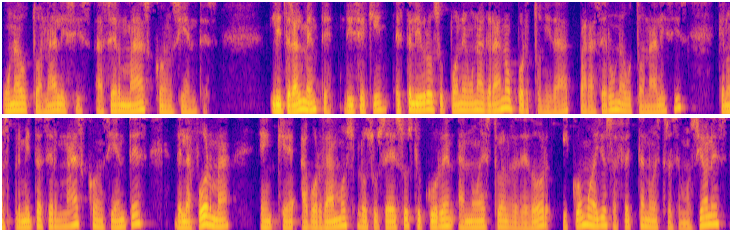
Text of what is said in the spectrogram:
un autoanálisis, a ser más conscientes. Literalmente, dice aquí, este libro supone una gran oportunidad para hacer un autoanálisis que nos permita ser más conscientes de la forma en que abordamos los sucesos que ocurren a nuestro alrededor y cómo ellos afectan nuestras emociones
